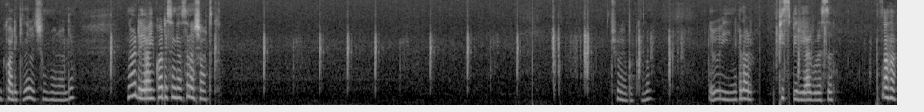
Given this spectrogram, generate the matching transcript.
Yukarıdakiler açılmıyor herhalde. Nerede ya? Yukarıdaysan gelsene aşağı artık. Şuraya bakalım. Uy, ne kadar pis bir yer burası. Aha.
